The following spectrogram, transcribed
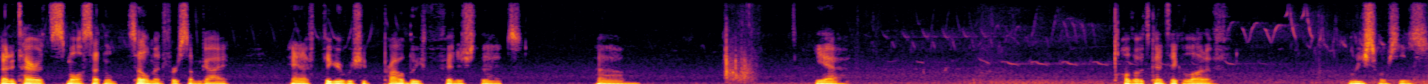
an entire small settle- settlement for some guy, and I figured we should probably finish that. Um, yeah. Although it's gonna take a lot of resources.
